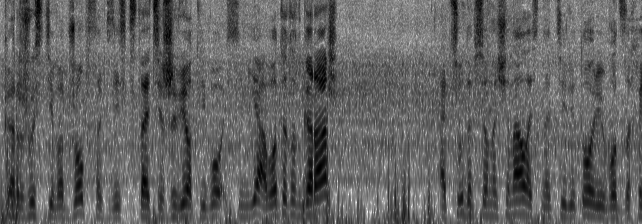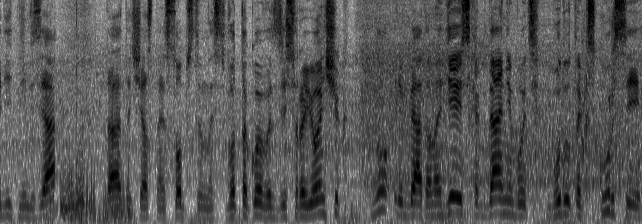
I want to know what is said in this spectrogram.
гаражу Стива Джобса. Здесь, кстати, живет его семья. Вот этот гараж, отсюда все начиналось, на территорию вот заходить нельзя. Да, это частная собственность. Вот такой вот здесь райончик. Ну, ребята, надеюсь, когда-нибудь будут экскурсии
